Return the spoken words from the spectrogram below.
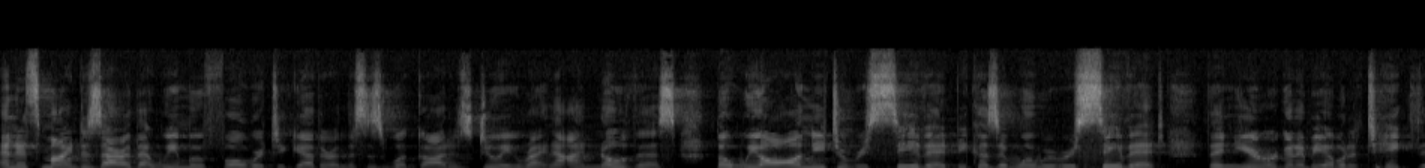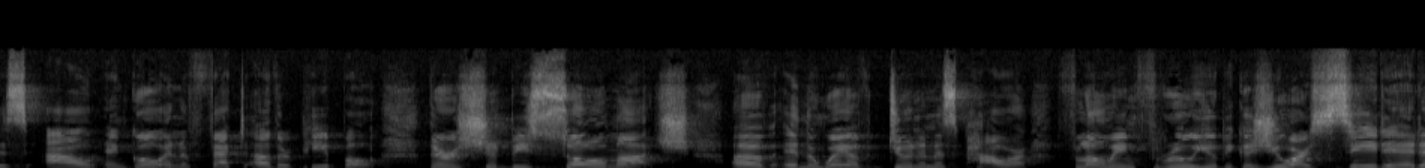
And it's my desire that we move forward together, and this is what God is doing right now. I know this, but we all need to receive it because when we receive it, then you're going to be able to take this out and go and affect other people. There should be so much of in the way of dunamis power flowing through you because you are seated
